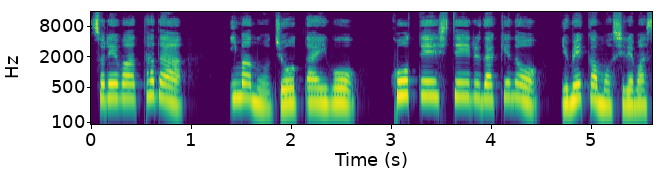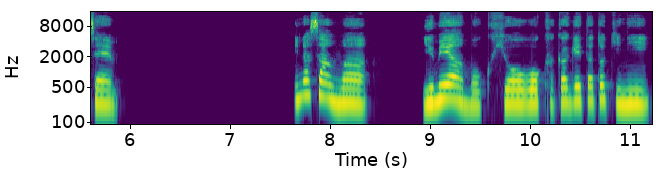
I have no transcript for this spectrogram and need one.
それはただ今の状態を肯定しているだけの夢かもしれません。皆さんは夢や目標を掲げたときに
